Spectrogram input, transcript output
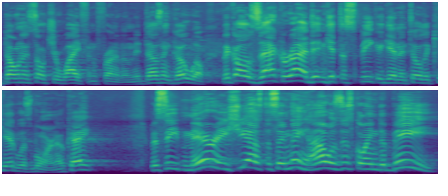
don't insult your wife in front of him. It doesn't go well. Because Zechariah didn't get to speak again until the kid was born, okay? But see, Mary, she asked the same thing. How is this going to be?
